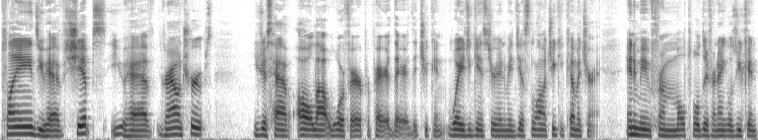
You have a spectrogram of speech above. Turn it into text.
planes, you have ships, you have ground troops. You just have all out warfare prepared there that you can wage against your enemy. Just launch. You can come at your enemy from multiple different angles. You can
